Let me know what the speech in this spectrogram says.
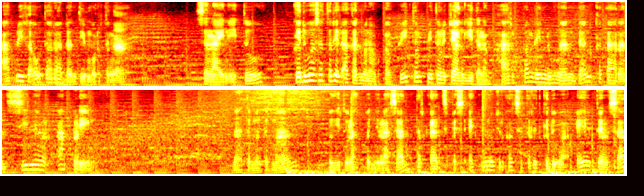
Afrika Utara, dan Timur Tengah. Selain itu, kedua satelit akan menawarkan fitur-fitur canggih dalam hal perlindungan dan ketahanan sinyal uplink. Nah teman-teman, begitulah penjelasan terkait SpaceX meluncurkan satelit kedua Eutelsat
